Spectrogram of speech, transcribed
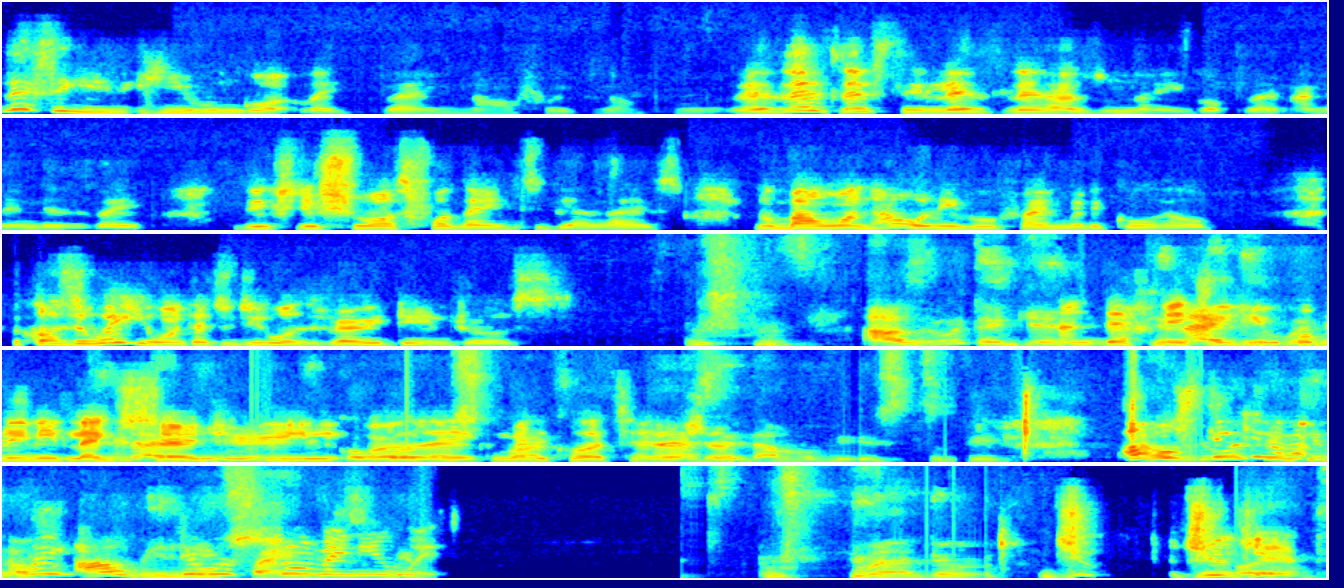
let's say he, he even got like blind now for example. Let's let's, let's say let's let's assume that he got blind and then there's like they, they show us further into their lives. Number one how will he even find medical help? Because the way he wanted to do was very dangerous. I was even thinking, and you know, I definitely he probably need you like know, I didn't even surgery or like medical Then I said attention. that movie is stupid. I was even thinking, about, of like how will there he were find so many ways do do you get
